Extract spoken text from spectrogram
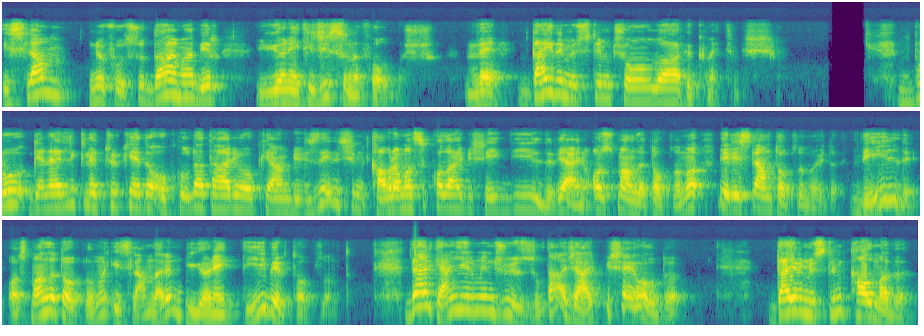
İslam nüfusu daima bir yönetici sınıf olmuş ve gayrimüslim çoğunluğa hükmetmiş. Bu genellikle Türkiye'de okulda tarih okuyan bizler için kavraması kolay bir şey değildir. Yani Osmanlı toplumu bir İslam toplumuydu. Değildi. Osmanlı toplumu İslamların yönettiği bir toplumdu. Derken 20. yüzyılda acayip bir şey oldu. Gayrimüslim kalmadı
